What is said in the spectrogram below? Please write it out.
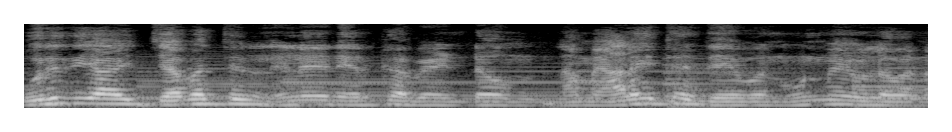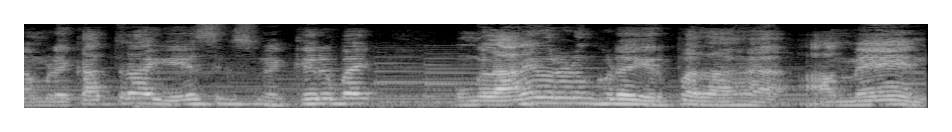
உறுதியாய் ஜெபத்தில் நிலை நிற்க வேண்டும். நம்மை அழைத்த தேவன் உண்மை உள்ளவர் நம்முடைய கத்ராக இயேசு கிருஷ்ண கிருபை உங்கள் அனைவருடன் கூட இருப்பதாக. அமேன்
